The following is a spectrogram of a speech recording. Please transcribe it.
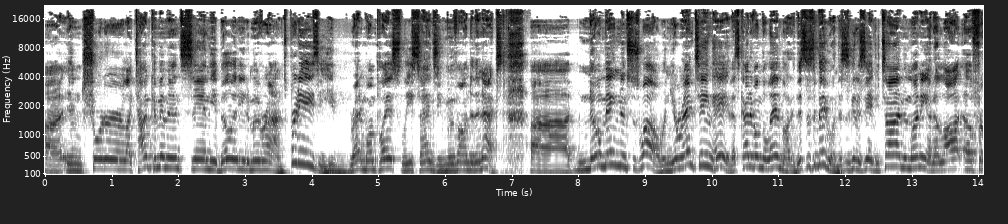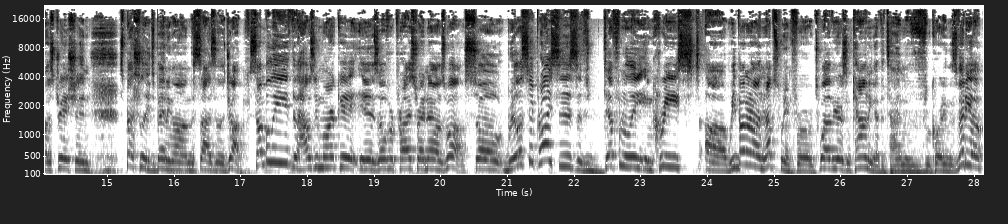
uh, in shorter like time commitments and the ability to move around. It's pretty easy. You rent one place, lease ends, you move on to the next. Uh, no maintenance as well. When you're renting, hey, that's kind of on the landlord. This is a big one. This is going to save you time and money and a lot of frustration, especially depending on the size of the job. Some believe the housing market is overpriced right now as well. So real estate prices have definitely increased. Uh, we've been on an upswing for 12 years and counting at the time of recording this video.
